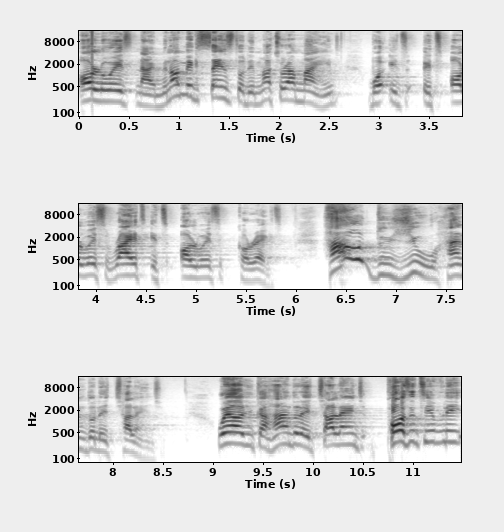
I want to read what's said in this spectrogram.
always, now, it may not make sense to the natural mind, but it's, it's always right. It's always correct. How do you handle a challenge? Well, you can handle a challenge positively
